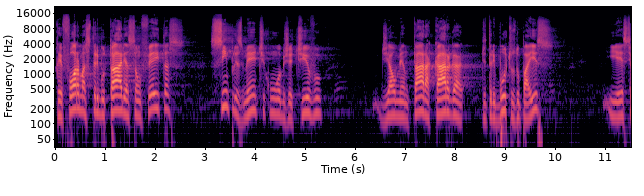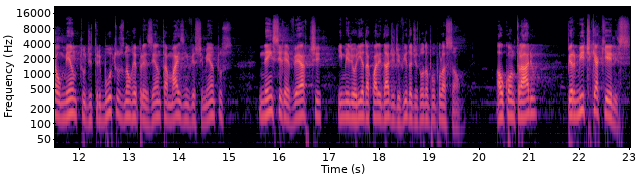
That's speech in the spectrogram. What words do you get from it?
reformas tributárias são feitas simplesmente com o objetivo de aumentar a carga de tributos do país e esse aumento de tributos não representa mais investimentos, nem se reverte em melhoria da qualidade de vida de toda a população. Ao contrário, permite que aqueles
